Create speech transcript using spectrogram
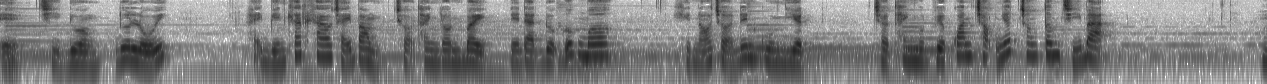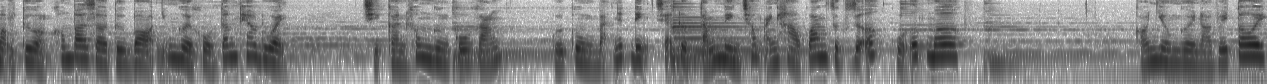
để chỉ đường, đưa lối. Hãy biến khát khao cháy bỏng trở thành đòn bẩy để đạt được ước mơ, khiến nó trở nên cuồng nhiệt, trở thành một việc quan trọng nhất trong tâm trí bạn. Mộng tưởng không bao giờ từ bỏ những người khổ tâm theo đuổi. Chỉ cần không ngừng cố gắng, cuối cùng bạn nhất định sẽ được tắm mình trong ánh hào quang rực rỡ của ước mơ. Có nhiều người nói với tôi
